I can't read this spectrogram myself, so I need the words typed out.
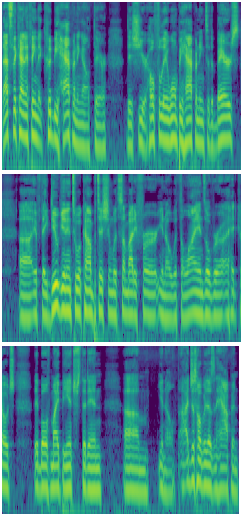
that's the kind of thing that could be happening out there this year. Hopefully, it won't be happening to the Bears. Uh, if they do get into a competition with somebody for you know with the Lions over a head coach, they both might be interested in. Um, you know, I just hope it doesn't happen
